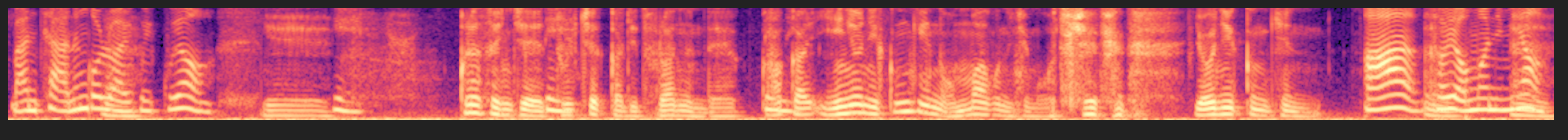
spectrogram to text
많지 않은 걸로 네. 알고 있고요. 예. 예. 그래서 이제 네. 둘째까지 둘았는데 아까 인연이 끊긴 엄마하고는 지금 어떻게 된 연이 끊긴 아, 저희 예. 어머님이요. 예.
